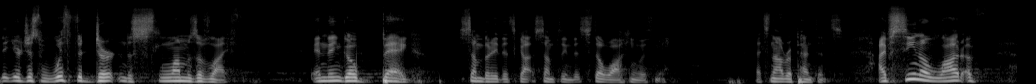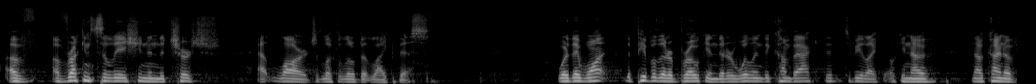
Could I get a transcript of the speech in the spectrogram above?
that you're just with the dirt and the slums of life, and then go beg somebody that's got something that's still walking with me. That's not repentance. I've seen a lot of, of, of reconciliation in the church at large look a little bit like this where they want the people that are broken, that are willing to come back to, to be like, okay, now, now kind of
